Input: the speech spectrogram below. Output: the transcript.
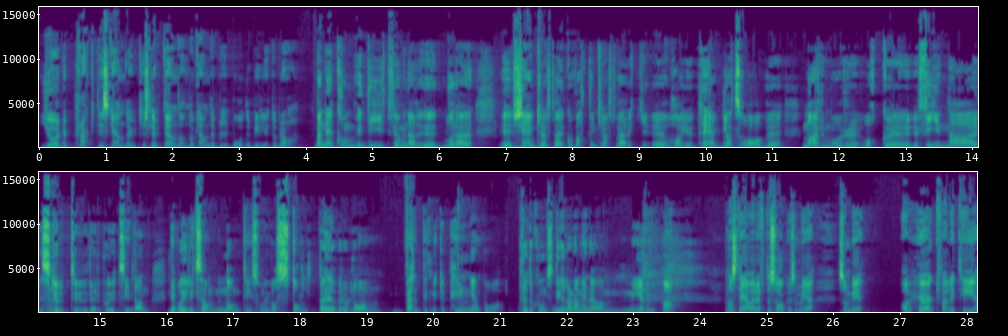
gör det praktiska ända ut i slutändan, då kan det bli både billigt och bra. Men när kom vi dit? För jag menar, eh, våra eh, kärnkraftverk och vattenkraftverk eh, har ju präglats av marmor och fina skulpturer på utsidan. Det var ju liksom någonting som vi var stolta över och la väldigt mycket pengar på. Produktionsdelarna menar jag mer nu. Ja. Man strävar efter saker som är, som är av hög kvalitet,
